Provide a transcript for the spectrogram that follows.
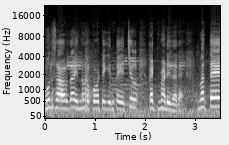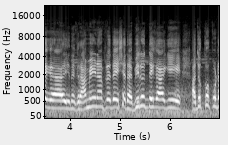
ಮೂರು ಸಾವಿರದ ಇನ್ನೂರು ಕೋಟಿಗಿಂತ ಹೆಚ್ಚು ಕಟ್ ಮಾಡಿದ್ದಾರೆ. ಮತ್ತು ಇದು ಗ್ರಾಮೀಣ ಪ್ರದೇಶದ ಅಭಿವೃದ್ಧಿಗಾಗಿ ಅದಕ್ಕೂ ಕೂಡ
